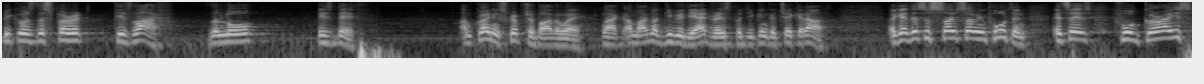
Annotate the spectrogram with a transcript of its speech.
Because the spirit gives life. The law is death. I'm quoting scripture, by the way. Like, I might not give you the address, but you can go check it out. Okay, this is so, so important. It says, For grace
